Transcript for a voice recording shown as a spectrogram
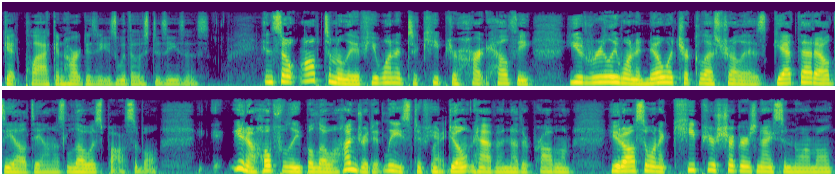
get plaque and heart disease with those diseases. And so, optimally, if you wanted to keep your heart healthy, you'd really want to know what your cholesterol is, get that LDL down as low as possible. You know, hopefully below 100 at least if you right. don't have another problem. You'd also want to keep your sugars nice and normal,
